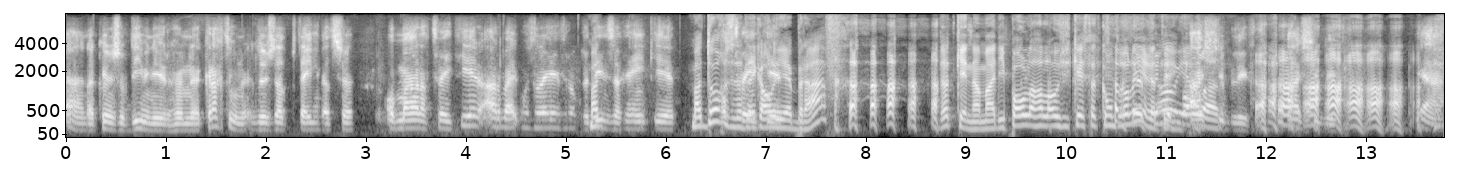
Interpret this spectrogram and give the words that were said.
Ja, dan kunnen ze op die manier hun eh, kracht doen. Dus dat betekent dat ze op maandag twee keer arbeid moeten leveren, op de Maar- dinsdag één keer. Maar toch is dat ik al keer. hier braaf. Dat kan dan, maar die polenhorloges kist dat controleren, Oh, Tim. ja. Alsjeblieft, alsjeblieft. Ja, maar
